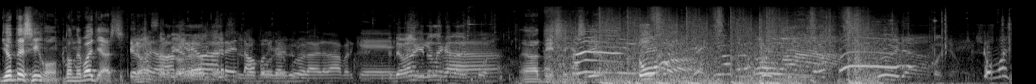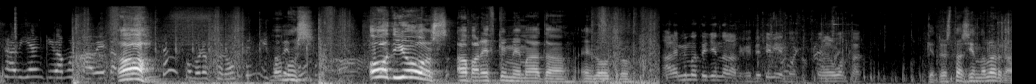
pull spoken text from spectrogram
Yo te sigo, donde vayas. No Bueno, me ¿no? Sí, reventar lo un poquito el culo, la verdad, porque... Te van a quitar la cara después. A ti sí que sí. Mira. Coño. ¿Cómo sabían que íbamos a ver ¡Ah! ¿Cómo nos conocen? Vamos. ¡Oh, Dios! Aparezca y me mata el otro. Ahora mismo estoy yendo larga, te estoy viendo con el WhatsApp. Que tú estás siendo larga.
